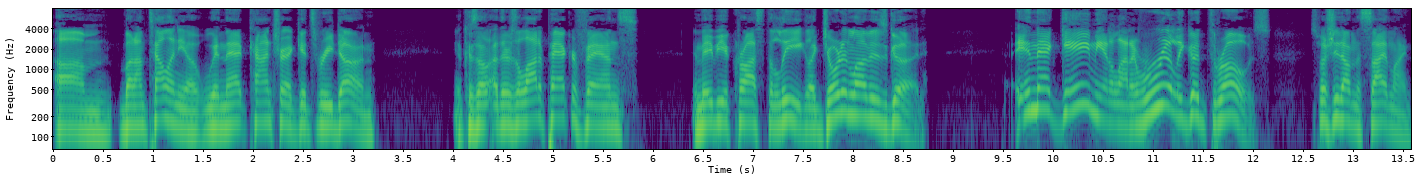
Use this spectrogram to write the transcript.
Um, but I'm telling you, when that contract gets redone, because there's a lot of Packer fans, and maybe across the league, like Jordan Love is good. In that game, he had a lot of really good throws, especially down the sideline.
